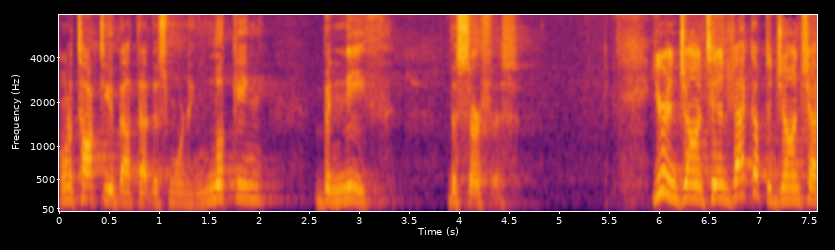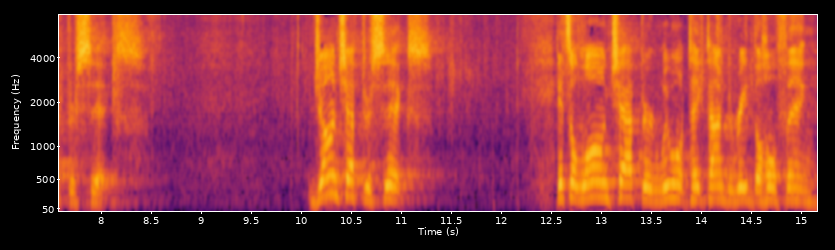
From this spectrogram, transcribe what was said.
I want to talk to you about that this morning looking beneath the surface. You're in John 10, back up to John chapter 6. John chapter 6. It's a long chapter, and we won't take time to read the whole thing.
